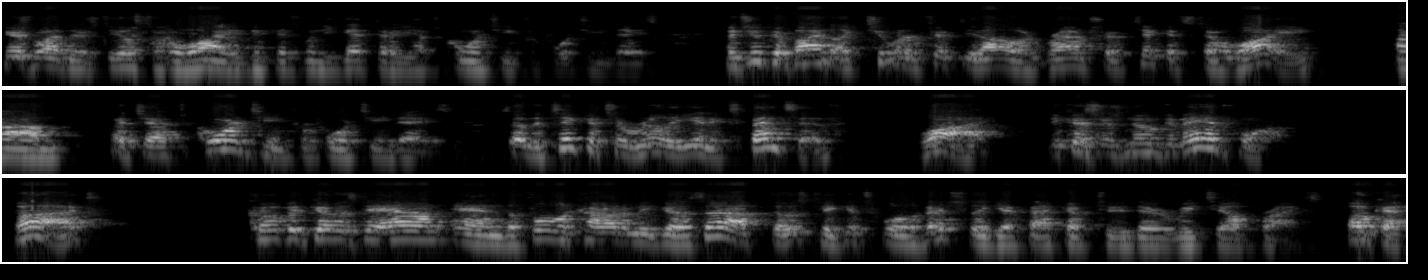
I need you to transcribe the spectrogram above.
here's why there's deals to Hawaii because when you get there, you have to quarantine for 14 days. But you could buy like $250 round trip tickets to Hawaii, um, but you have to quarantine for 14 days. So the tickets are really inexpensive. Why? Because there's no demand for them. But COVID goes down and the full economy goes up, those tickets will eventually get back up to their retail price. Okay.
